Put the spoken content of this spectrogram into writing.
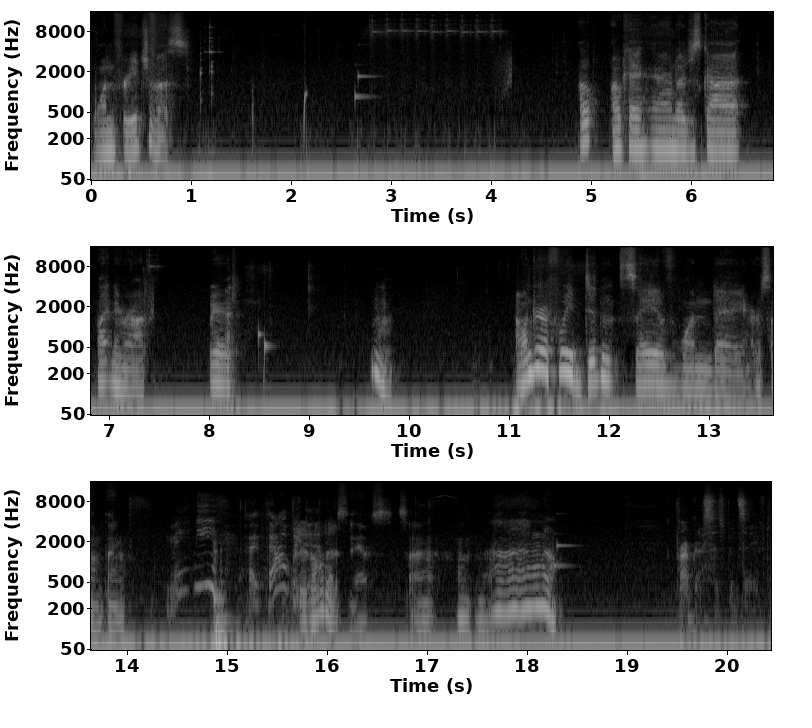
one for each of us. Oh, okay, and I just got lightning rod. Weird. Hmm. I wonder if we didn't save one day or something. Maybe. I thought we But it did. auto saves. So I, I, I don't know. Progress has been saved.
